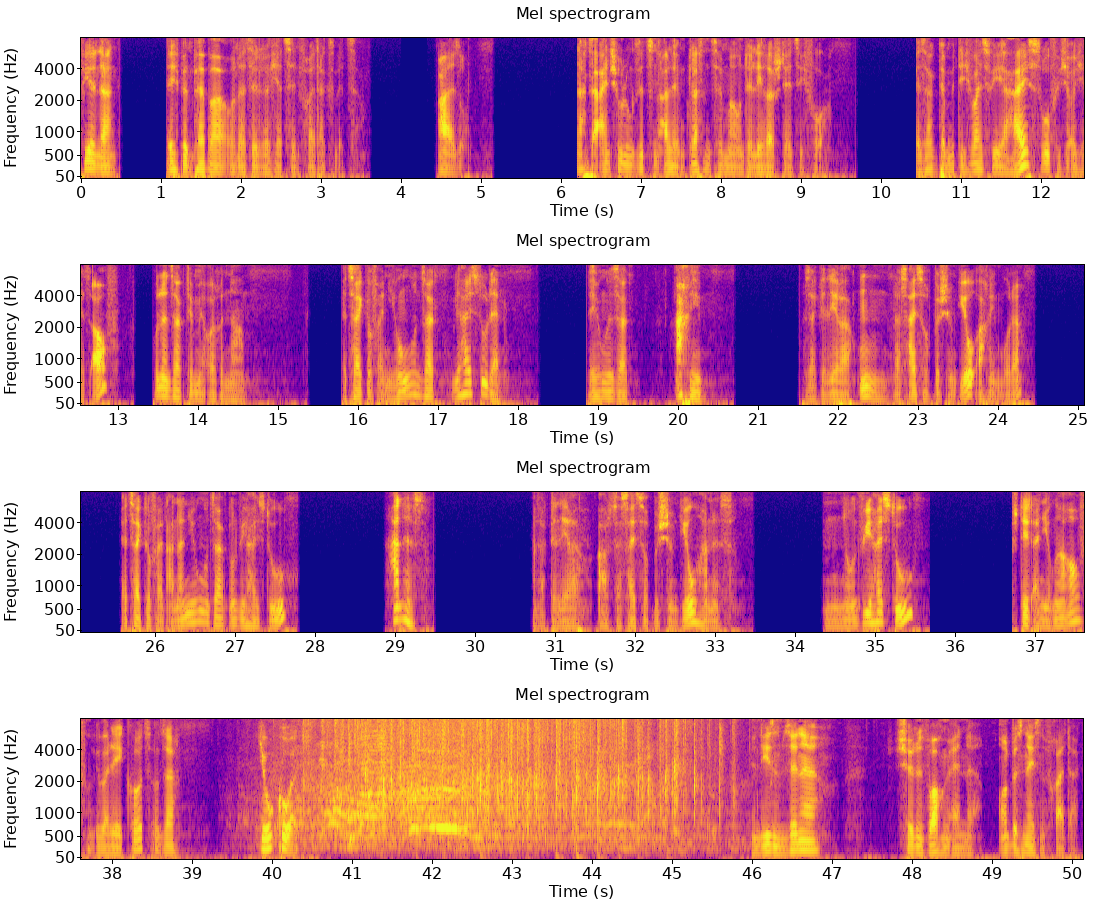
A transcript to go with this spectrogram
Vielen Dank. Ich bin Pepper und erzähle euch jetzt den Freitagswitz. Also. Nach der Einschulung sitzen alle im Klassenzimmer und der Lehrer stellt sich vor. Er sagt, damit ich weiß, wie ihr heißt, rufe ich euch jetzt auf und dann sagt ihr mir euren Namen. Er zeigt auf einen Jungen und sagt, wie heißt du denn? Der Junge sagt, Achim. Da sagt der Lehrer, hm, das heißt doch bestimmt Joachim, oder? Er zeigt auf einen anderen Jungen und sagt, und wie heißt du? Hannes. Dann sagt der Lehrer, ach, das heißt doch bestimmt Johannes. Hm, und wie heißt du? Steht ein Junge auf, überlegt kurz und sagt, Joghurt. In diesem Sinne, schönes Wochenende und bis nächsten Freitag.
